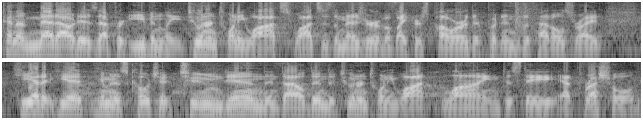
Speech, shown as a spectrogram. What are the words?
kind of met out his effort evenly. 220 watts. Watts is the measure of a biker's power. They're putting into the pedals, right? He had a, he had him and his coach had tuned in and dialed in the 220 watt line to stay at threshold,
